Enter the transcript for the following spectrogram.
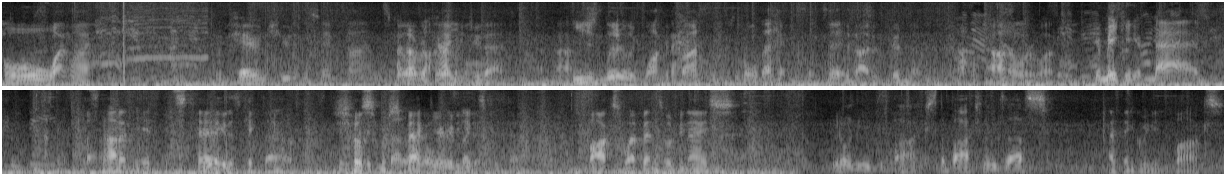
Oh, why, why? Repair and shoot at the same time. Let's go. I don't know how you them do that. I'm not. You just literally walk across and just hold X. That's it. not good enough. Avocado or what? You're making it mad. It's not an it. It's ten. You're gonna get us kicked out. Show some It's not a respect. You're gonna get us kicked out. Box weapons would be nice. We don't need the box. The box needs us. I think we need the box.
